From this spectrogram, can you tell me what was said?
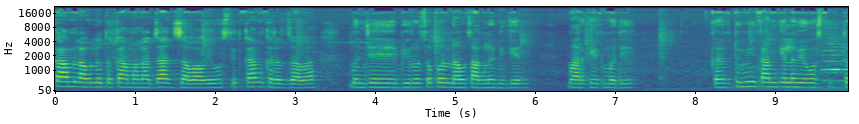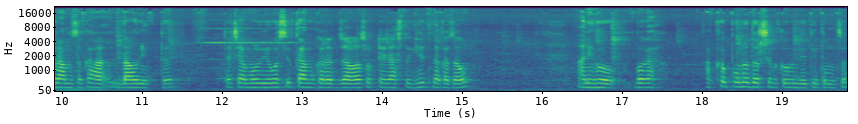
काम लावलं तर कामाला जात जावा. व्यवस्थित काम करत जावा. म्हणजे ब्युरोचं पण नाव चांगलं निघेल मार्केटमध्ये कारण तुम्ही काम केलं व्यवस्थित तर आमचं का नाव निघतं. त्याच्यामुळे व्यवस्थित काम करत जावा सुट्ट्या जास्त घेत नका जाऊ. आणि हो बघा अख्खं पुनः दर्शन करून देते तुमचं.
